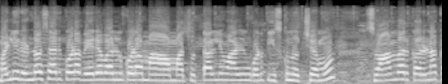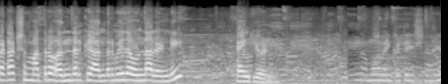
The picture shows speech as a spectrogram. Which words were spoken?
మళ్ళీ రెండోసారి కూడా వేరే వాళ్ళని కూడా మా మా చుట్టాలని వాళ్ళని కూడా తీసుకుని వచ్చాము. స్వామివారి కరుణా కటాక్షం మాత్రం అందరికీ అందరి మీద ఉండాలండి. థ్యాంక్ యూ అండి. నమో వెంకటేశాయ.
